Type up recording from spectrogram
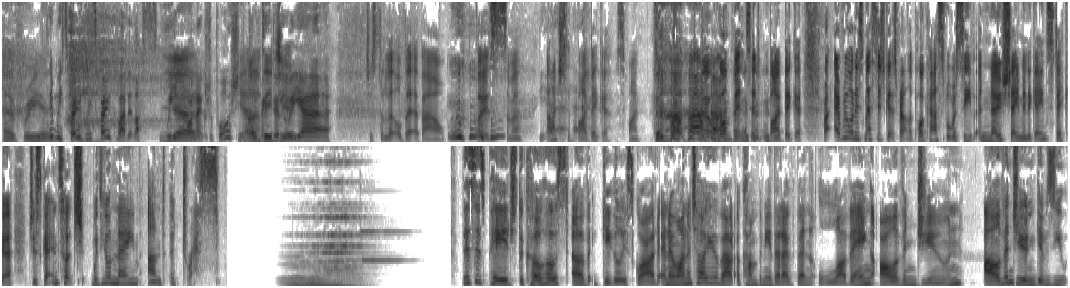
Every year. I think we spoke we spoke about it last week Yeah. on extra portions. Yeah. Oh, think, did didn't you? we? Yeah. Just a little bit about those summer. I just said buy bigger. It's fine. no, gone vinted, buy bigger. Right, everyone whose message gets around the podcast will receive a no shame in a gain sticker. Just get in touch with your name and address. This is Paige, the co-host of Giggly Squad, and I want to tell you about a company that I've been loving, Olive and June. Olive and June gives you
